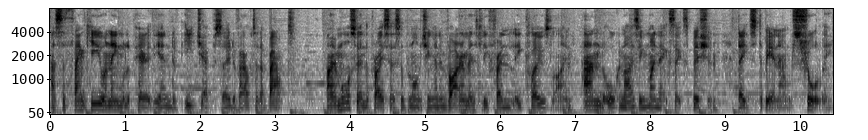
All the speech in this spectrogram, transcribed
As a thank you, your name will appear at the end of each episode of Out and About. I am also in the process of launching an environmentally friendly clothesline and organising my next exhibition, dates to be announced shortly.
